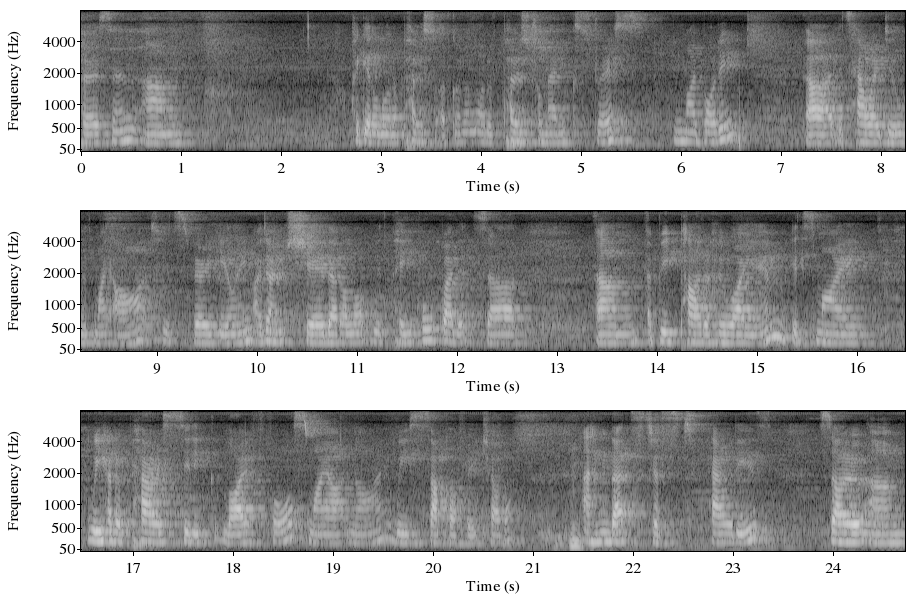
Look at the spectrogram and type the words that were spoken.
person. Um, I get a lot of post. I've got a lot of post-traumatic stress in my body. Uh, it's how I deal with my art. It's very healing. I don't share that a lot with people, but it's uh, um, a big part of who I am. It's my we have a parasitic life force, my art and I. We suck off each other, mm-hmm. and that's just how it is. So, um,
